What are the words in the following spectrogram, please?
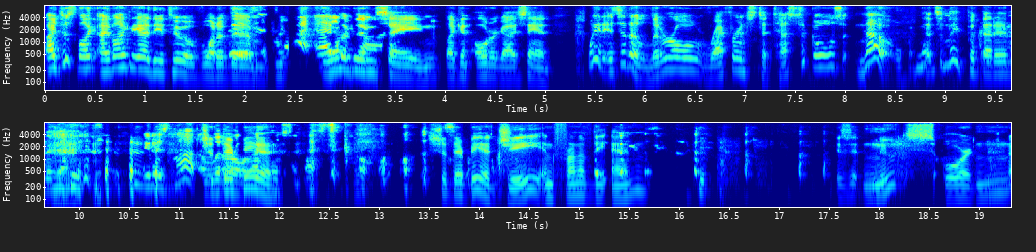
I just like I like the idea too of one of them, like, one of them saying, like an older guy saying, "Wait, is it a literal reference to testicles?" No, and that's when they put that in the definition. It is not a Should there literal be a- reference to testicles. Should there be a G in front of the N? Is it newts or n-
